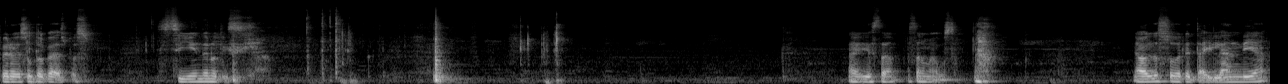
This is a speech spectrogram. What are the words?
Pero eso toca después. Siguiente noticia. Ahí está, esta no me gusta. Hablo sobre Tailandia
